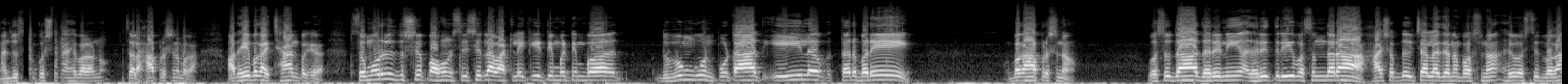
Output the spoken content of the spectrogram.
आणि दुसरा क्वेश्चन आहे बाळांनो. चला हा प्रश्न बघा. आता हे बघा छान बघा समोरील दृश्य पाहून शिशिरला वाटले की टिंब टिंब दुभुंगून पोटात येईल तर बरे. बघा हा प्रश्न. वसुधा धरिणी धरित्री वसुंधरा हा शब्द विचारला त्यांना प्रश्न. हे व्यवस्थित बघा.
